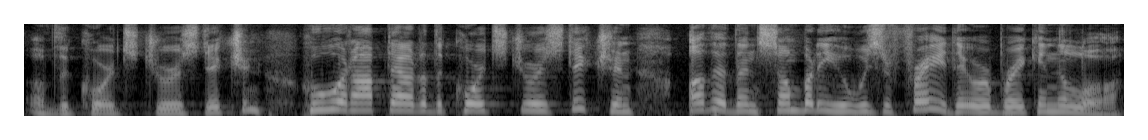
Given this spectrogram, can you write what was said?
of the court's jurisdiction? Who would opt out of the court's jurisdiction other than somebody who was afraid they were breaking the law?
